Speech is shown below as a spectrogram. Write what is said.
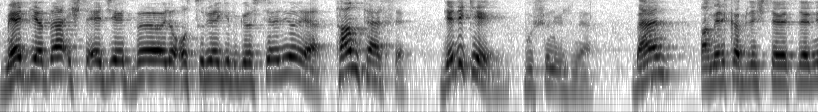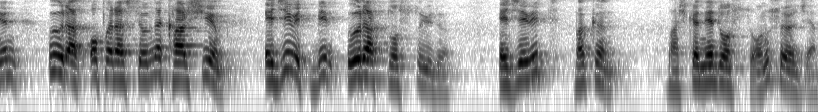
medyada işte Ecevit böyle oturuyor gibi gösteriliyor ya. Tam tersi. Dedi ki Bush'un yüzüne. Ben Amerika Birleşik Devletleri'nin Irak operasyonuna karşıyım. Ecevit bir Irak dostuydu. Ecevit bakın başka ne dostu onu söyleyeceğim.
